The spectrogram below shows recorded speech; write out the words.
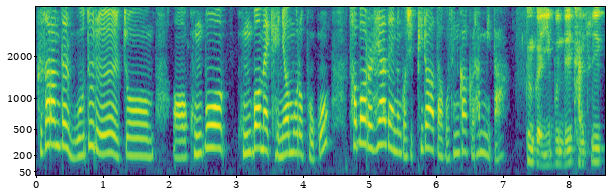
그 사람들 모두를 좀어 공범 공범의 개념으로 보고 처벌을 해야 되는 것이 필요하다고 생각을 합니다. 그러니까 이분들이 단순히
